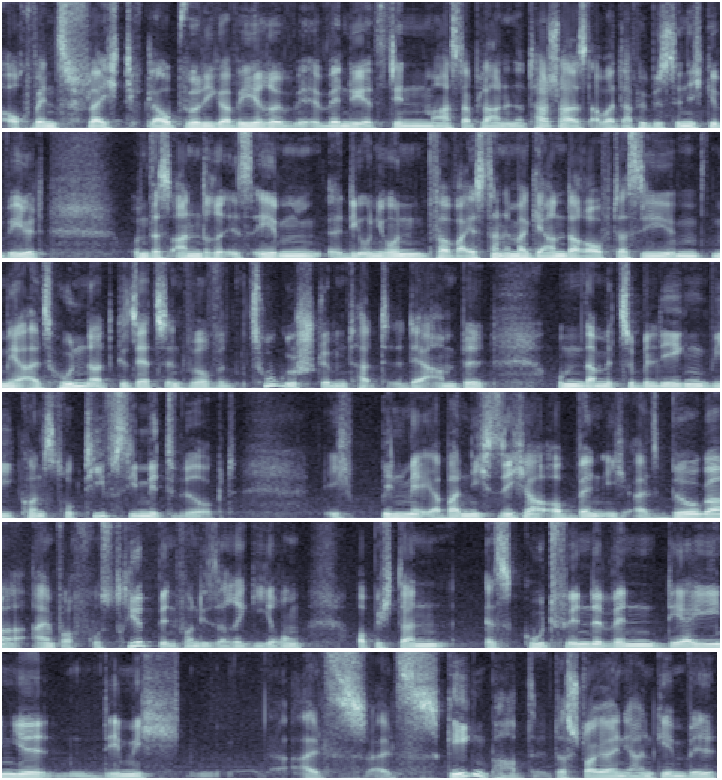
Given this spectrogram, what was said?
auch wenn es vielleicht glaubwürdiger wäre, wenn du jetzt den Masterplan in der Tasche hast, aber dafür bist du nicht gewählt. Und das andere ist eben, äh, die Union verweist dann immer gern darauf, dass sie mehr als 100 Gesetzentwürfe zugestimmt hat der Ampel, um damit zu belegen, wie konstruktiv sie mitwirkt. Ich bin mir aber nicht sicher, ob wenn ich als Bürger einfach frustriert bin von dieser Regierung, ob ich dann es gut finde, wenn derjenige, dem ich als, als Gegenpart das Steuer in die Hand geben will,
